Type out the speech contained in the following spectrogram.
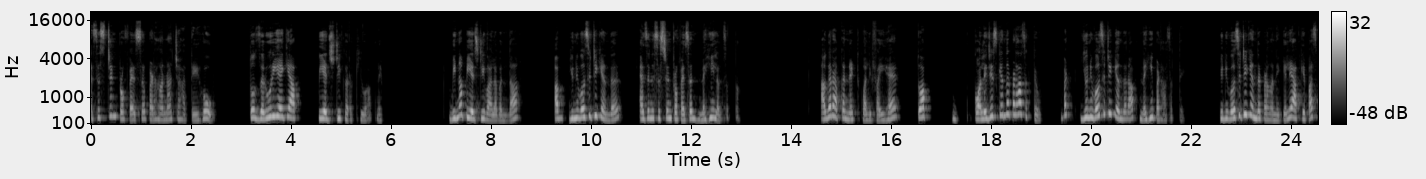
असिस्टेंट प्रोफेसर पढ़ाना चाहते हो तो ज़रूरी है कि आप पीएचडी कर रखी हो आपने। बिना पीएचडी वाला बंदा अब यूनिवर्सिटी के अंदर एज एन असिस्टेंट प्रोफेसर नहीं लग सकता। अगर आपका नेट क्वालिफाई है तो आप कॉलेजेस के अंदर पढ़ा सकते हो बट यूनिवर्सिटी के अंदर आप नहीं पढ़ा सकते। यूनिवर्सिटी के अंदर पढ़ाने के लिए आपके पास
